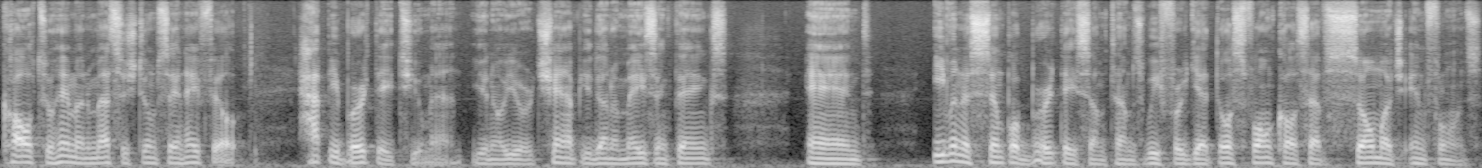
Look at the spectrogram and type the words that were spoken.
call to him and a message to him saying, hey Phil, happy birthday to you, man. You know, you're a champ. You've done amazing things, and even a simple birthday sometimes we forget those phone calls have so much influence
